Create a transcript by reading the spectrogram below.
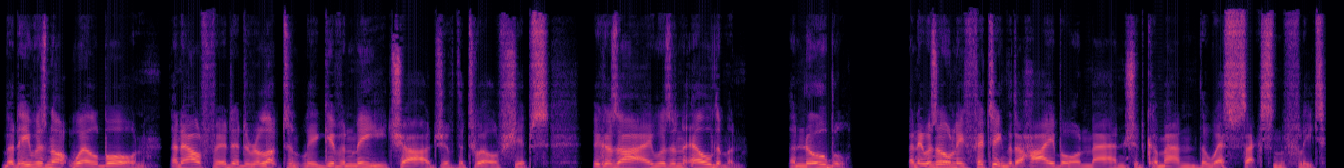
but he was not well born, and Alfred had reluctantly given me charge of the twelve ships because I was an ealdorman, a noble, and it was only fitting that a high-born man should command the West Saxon fleet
